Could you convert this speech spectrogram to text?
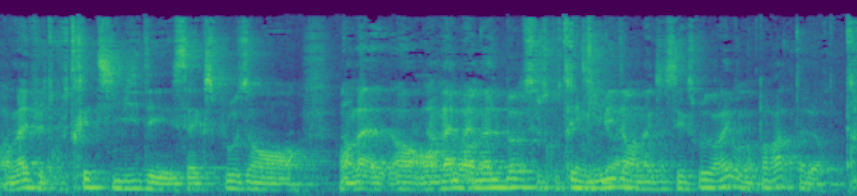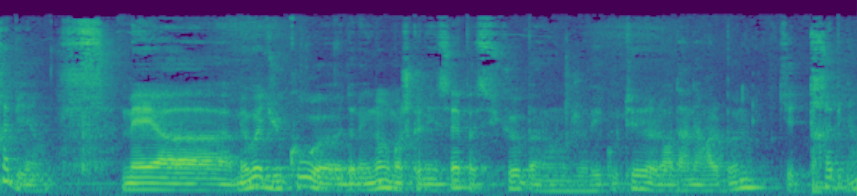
en live je les trouve très timides et ça explose en, en, en album, je les trouve très Timide, timide, ouais. en live ça explose en live, on en parlera tout à l'heure. Très bien. Mais, euh, mais ouais, du coup, euh, Domaine Lang, moi je connaissais parce que ben, j'avais écouté leur dernier album, qui est très bien,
